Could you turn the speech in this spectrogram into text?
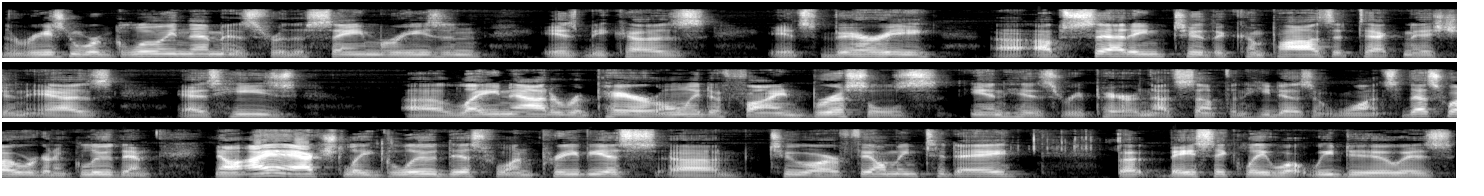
The reason we're gluing them is for the same reason, is because it's very uh, upsetting to the composite technician as, as he's uh, laying out a repair only to find bristles in his repair, and that's something he doesn't want. So that's why we're going to glue them. Now, I actually glued this one previous uh, to our filming today, but basically what we do is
